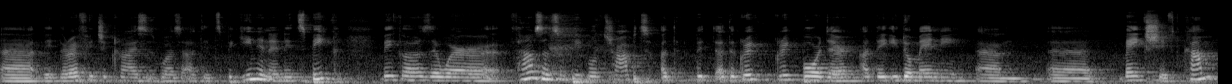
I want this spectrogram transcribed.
uh, the, the refugee crisis, was at its beginning and its peak because there were thousands of people trapped at, at the Greek, Greek, border at the Idomeni um, uh, makeshift camp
